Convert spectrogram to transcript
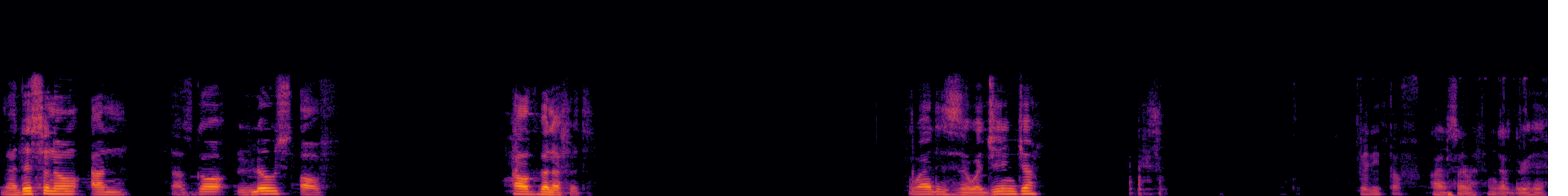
medicinal and has got loads of health benefits. Well, this is our ginger. Peel it off. Oh, sorry, I'm just do it here.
